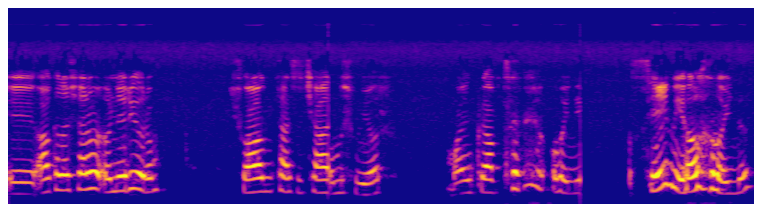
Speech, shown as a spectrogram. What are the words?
Ee, arkadaşlarıma öneriyorum. Şu an tersi çağır konuşmuyor. Minecraft oynuyor. Sevmiyor oyunu.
